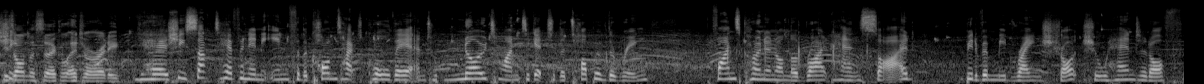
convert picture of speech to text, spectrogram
She's She- on the circle edge already. Yeah, she sucked Heffernan in for the contact call there and took no time to get to the top of the ring. Finds Koenen on the right hand side. A bit of a mid range shot. She'll hand it off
